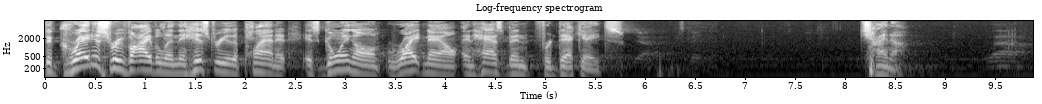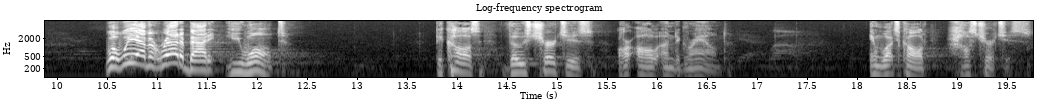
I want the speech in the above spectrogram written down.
the greatest revival in the history of the planet is going on right now and has been for decades? China. Well, we haven't read about it. You won't. Because those churches are all underground in what's called house churches.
